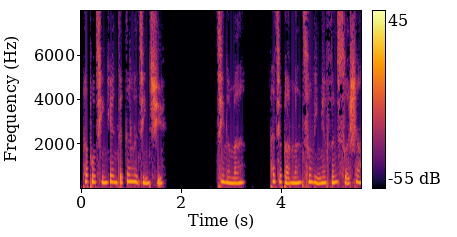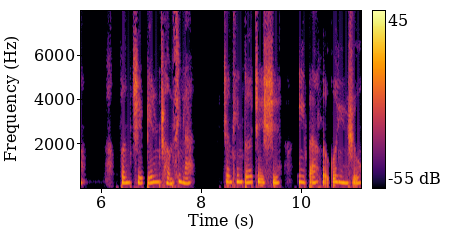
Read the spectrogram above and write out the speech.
他不情愿的跟了进去。进了门，他就把门从里面反锁上，防止别人闯进来。张天德这时一把搂过韵如。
